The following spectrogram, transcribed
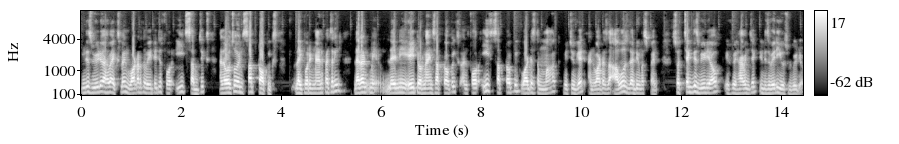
In this video i have explained what are the weightages for each subjects and also in subtopics like for in manufacturing there are many eight or nine subtopics and for each subtopic what is the mark which you get and what is the hours that you must spend. So check this video out. If you haven't checked it is a very useful video.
